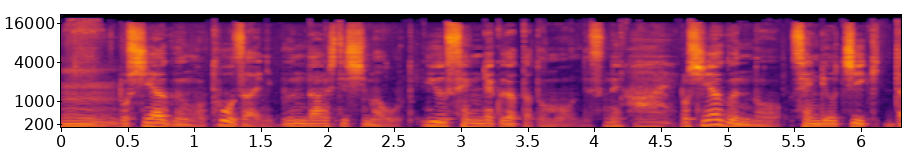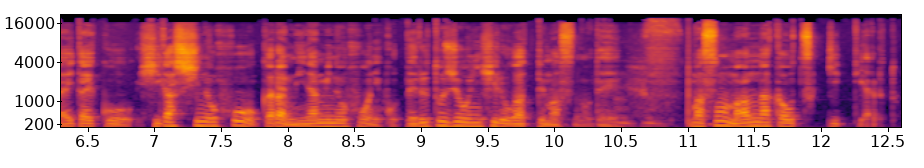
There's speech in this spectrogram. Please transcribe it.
うん、ロシア軍を東西に分断してしまおうという戦略だったと思うんですね。はい、ロシア軍の占領地域って大体こう東の方から南の方にこうベルト状に広がってますので、うんうん、まあ、その真ん中を突っ切ってやると。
